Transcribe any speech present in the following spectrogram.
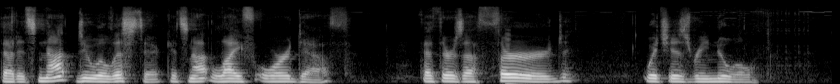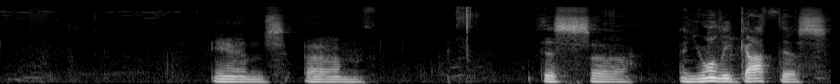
that it's not dualistic, it's not life or death, that there's a third, which is renewal. And um, this, uh, and you only got this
